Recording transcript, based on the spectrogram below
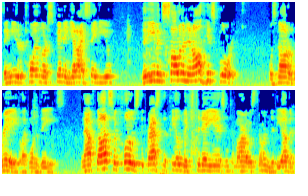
They neither toil nor spin, and yet I say to you that even Solomon in all his glory was not arrayed like one of these. Now, if God so clothes the grass of the field, which today is and tomorrow is thrown into the oven,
